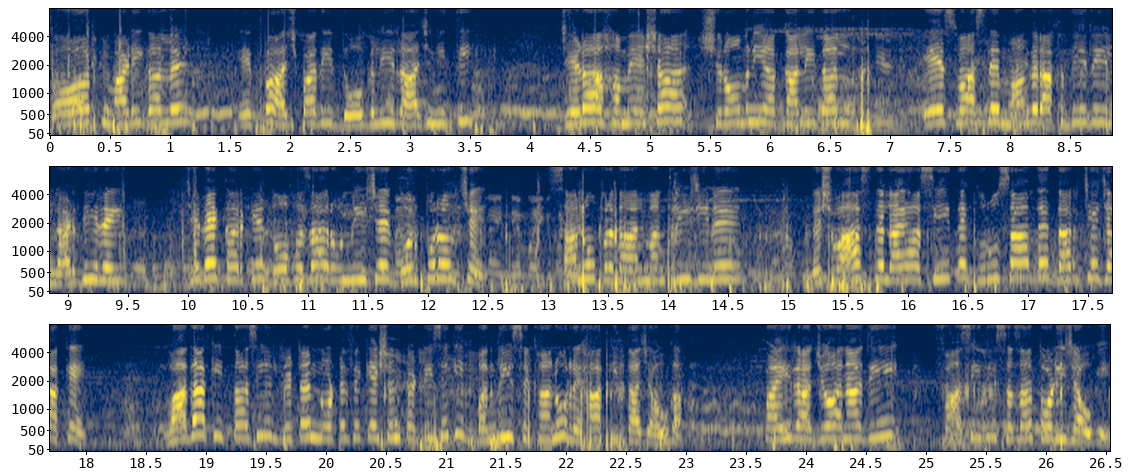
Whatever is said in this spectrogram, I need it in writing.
ਬਹੁਤ ਮਾੜੀ ਗੱਲ ਹੈ ਇਹ ਭਾਜਪਾ ਦੀ ਦੋਗਲੀ ਰਾਜਨੀਤੀ, ਜਿਹੜਾ ਹਮੇਸ਼ਾ ਸ਼੍ਰੋਮਣੀ ਅਕਾਲੀ ਦਲ ਇਸ ਵਾਸਤੇ ਮੰਗ ਰੱਖਦੀ ਰਹੀ, ਲੜਦੀ ਰਹੀ, ਜਿਹਦੇ ਕਰਕੇ 2019 ਚ, ਗੁਰਪੁਰਬ 'ਚ ਸਾਨੂੰ ਪ੍ਰਧਾਨ ਮੰਤਰੀ ਜੀ ਨੇ ਵਿਸ਼ਵਾਸ ਦਿਲਾਇਆ ਸੀ ਤੇ ਗੁਰੂ ਸਾਹਿਬ ਦੇ ਦਰ 'ਚ ਜਾ ਕੇ ਵਾਅਦਾ ਕੀਤਾ ਸੀ ਰਿਟਰਨ ਨੋਟੀਫਿਕੇਸ਼ਨ ਕੱਢੀ ਸੀ ਕਿ ਬੰਦੀ ਸਿੱਖਾਂ ਨੂੰ ਰਿਹਾ ਕੀਤਾ ਜਾਊਗਾ। ਭਾਈ ਰਾਜੋਆਨਾ ਦੀ ਫਾਂਸੀ ਦੀ ਸਜ਼ਾ ਤੋੜੀ ਜਾਊਗੀ।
